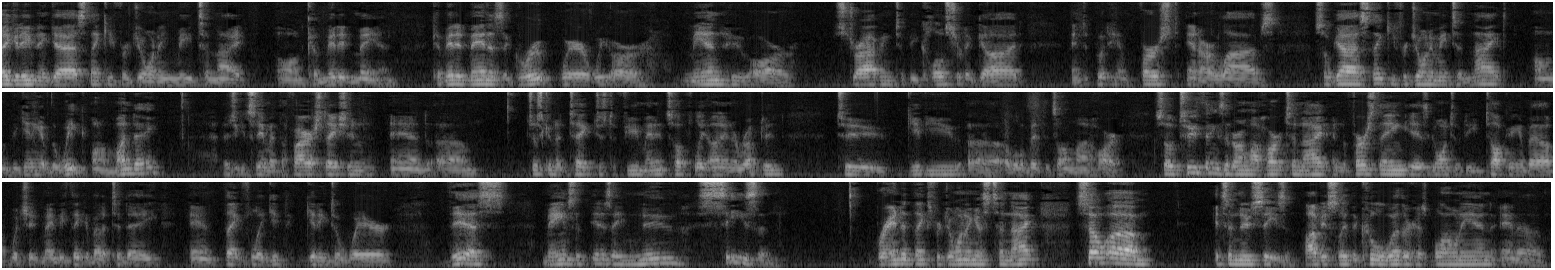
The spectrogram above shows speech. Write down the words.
Hey, good evening, guys. Thank you for joining me tonight on Committed Man. Committed Man is a group where we are men who are striving to be closer to God and to put Him first in our lives. So, guys, thank you for joining me tonight on the beginning of the week on a Monday. As you can see, I'm at the fire station and um, just going to take just a few minutes, hopefully uninterrupted, to give you uh, a little bit that's on my heart. So, two things that are on my heart tonight, and the first thing is going to be talking about, which it made me think about it today, and thankfully get, getting to where this means that it is a new season. Brandon, thanks for joining us tonight. So, um, it's a new season. Obviously, the cool weather has blown in, and uh,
